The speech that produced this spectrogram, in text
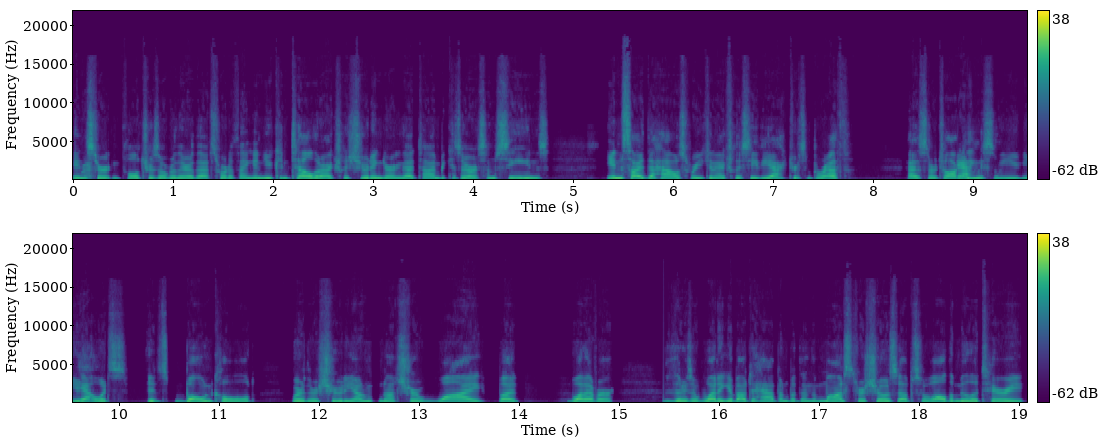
in right. certain cultures over there, that sort of thing. And you can tell they're actually shooting during that time because there are some scenes inside the house where you can actually see the actor's breath as they're talking. Yeah. So you, you yeah. know it's it's bone cold where they're shooting. I'm not sure why, but whatever. There's a wedding about to happen, but then the monster shows up, so all the military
